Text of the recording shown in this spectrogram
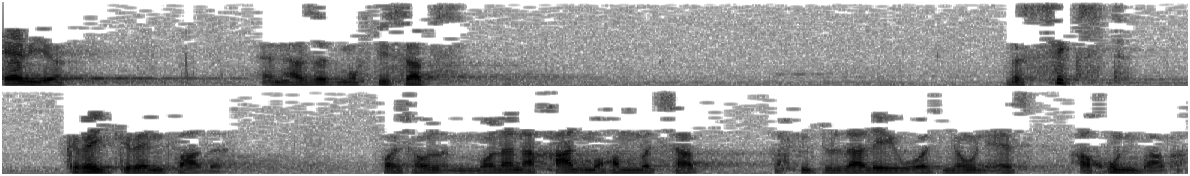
area, and Hazrat Mufti Sab's, the sixth great-grandfather, was Maulana Khan Muhammad Sahib, rahmatullah alayhi, who was known as Akhun Baba.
